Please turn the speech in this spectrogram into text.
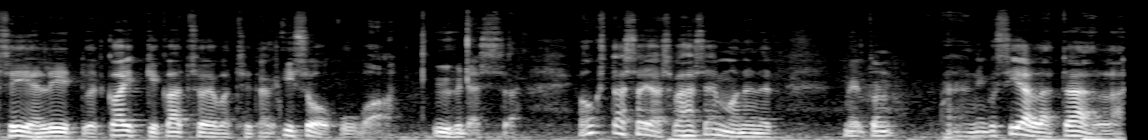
siihen liittyy, että kaikki katsoivat sitä isoa kuvaa yhdessä. Onko tässä ajassa vähän semmoinen, että meiltä on niin kuin siellä täällä,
